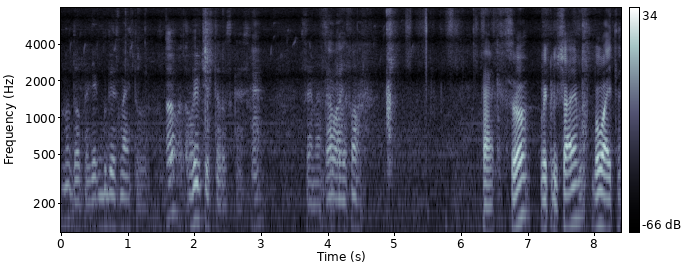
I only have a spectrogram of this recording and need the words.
Ну добре, як будеш знати, то Добре, давай. вивчиш, то розкажеш. Е? Все на Давай. телефон. Так, все, виключаємо. Бувайте.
